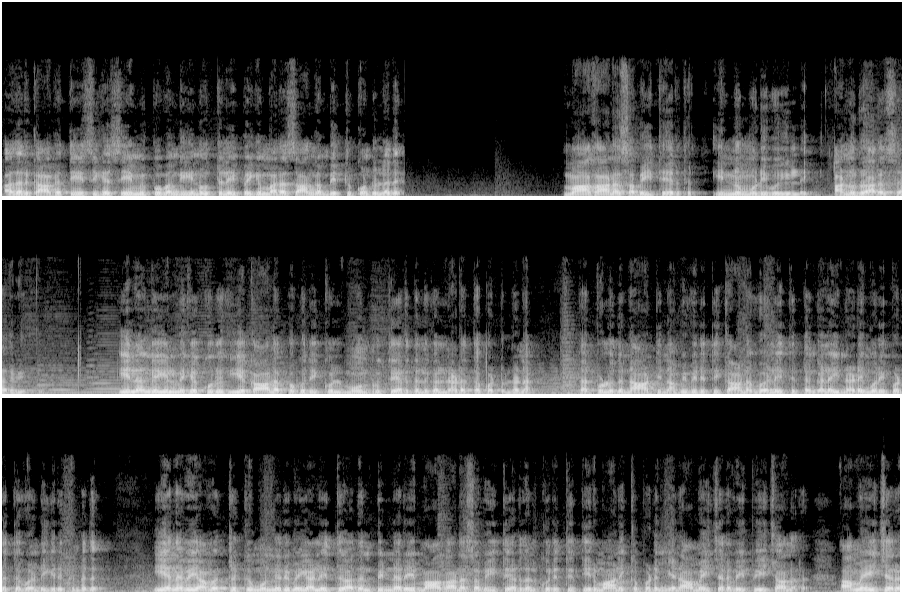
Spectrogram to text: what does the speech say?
அதற்காக தேசிய சேமிப்பு வங்கியின் ஒத்துழைப்பையும் அரசாங்கம் பெற்றுக்கொண்டுள்ளது. மாகாண சபை தேர்தல். இன்னும் முடிவு இல்லை. அனுரு அரசு அறிவிப்பு. இலங்கையில் மிக குறுகிய காலப்பகுதிக்குள் மூன்று தேர்தல்கள் நடத்தப்பட்டுள்ளன. தற்பொழுது நாட்டின் அபிவிருத்திக்கான வேலை திட்டங்களை நடைமுறைப்படுத்த வேண்டியிருக்கின்றது. எனவே அவற்றுக்கு முன்னுரிமை அளித்து அதன் பின்னரே மாகாண சபை தேர்தல் குறித்து தீர்மானிக்கப்படும் என அமைச்சரவை பேச்சாளர் அமைச்சர்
